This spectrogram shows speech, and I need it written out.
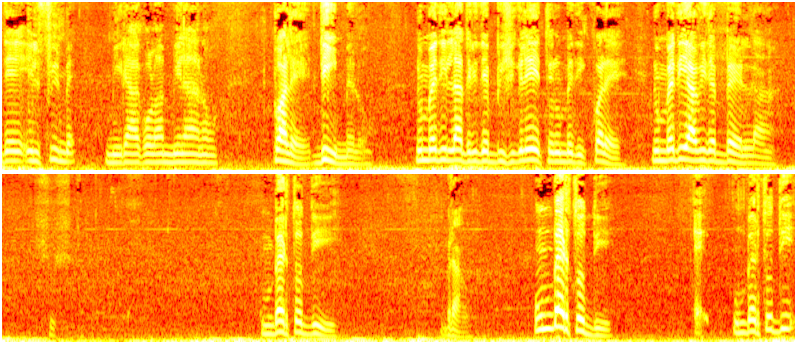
il film Miracolo a Milano, qual è? Dimmelo. Non mi di ladri di biciclette, non mi di qual è. Non mi di la vita è bella. Umberto D. Bravo. Umberto D. Eh, Umberto D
